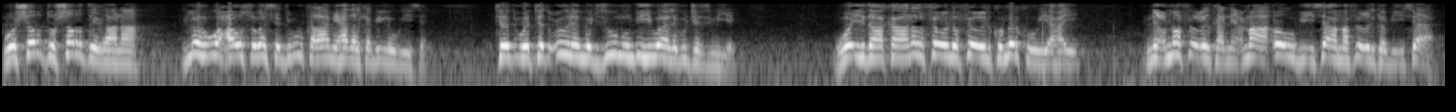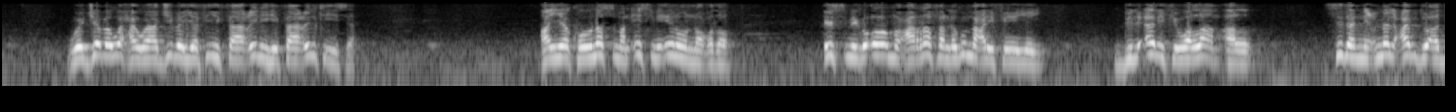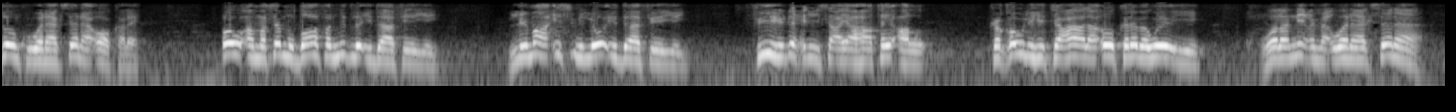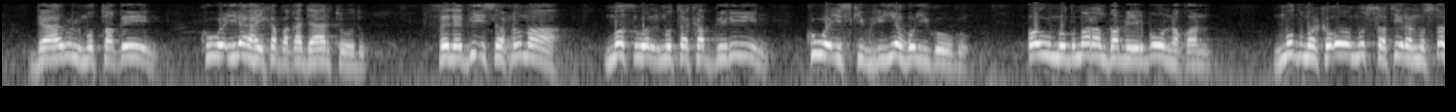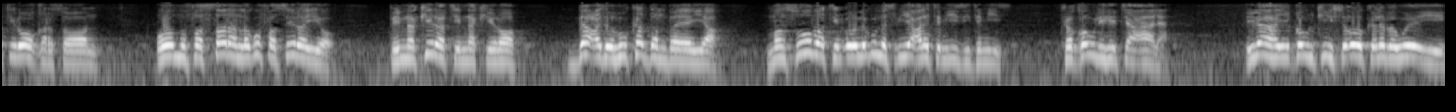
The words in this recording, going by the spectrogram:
wa shardu shardigana lahu waxaa u sugan sadrulkalaami hadalka bilowgiisa wa tadcuuna bihi waa lagu jasmiyey wa idaa kaana alficlu ficilku markuu yahay nicmo ficilka nicmo ah ow bi'se ama ficilka bi'se ah wajaba waxa waajibaya fii faacilihi faacilkiisa an yakuuna sman ismi inuu noqdo ismiga oo mucarafan lagu macrifeeyey bilalifi walaam al sida nicmo alcabdu addoonku wanaagsana oo kale ow amase mudaafan mid la idaafeeyey limaa ismi loo idaafeeyey fiihi dhexdiisa ay ahaatay al ka qowlihi tacaalaa oo kaleba weeyi wala nicma wanaagsanaa daarulmuttaqiin kuwa ilaahay ka baqa daartoodu. Falabi'sa xumaa mahwa almutakabbiriin kuwa iskibriye hoygoogu. Ow mudmaran damiir buu noqon mudmarka oo mustatiran mustatir oo qarsoon oo mufasaran lagu fasirayo binakirati nakiro bacdahu ka dambeeya mansuubatin oo lagu nasbiye cala tamyiizi tamyiiz ka qowlihi tacaala ilaahay qowlkiisa oo kaleba weeyi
